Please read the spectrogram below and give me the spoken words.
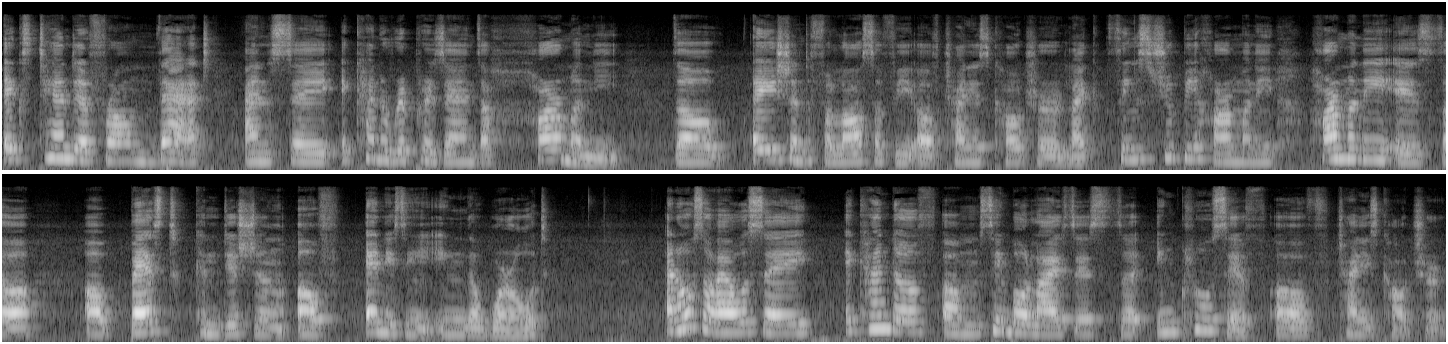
extend it from that and say it kind of represents the harmony, the ancient philosophy of Chinese culture. Like things should be harmony. Harmony is the uh, best condition of anything in the world. And also, I will say it kind of um, symbolizes the inclusive of Chinese culture.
